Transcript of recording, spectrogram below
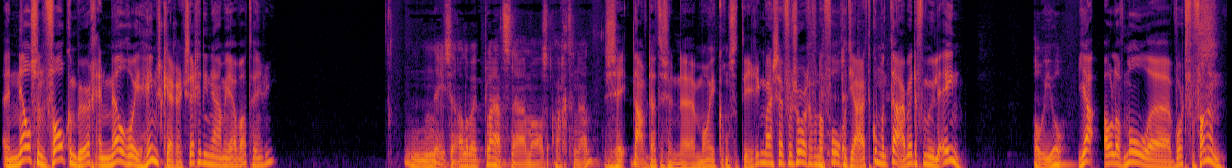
Eh, Nelson Valkenburg en Melroy Heemskerk. Zeggen die namen jou wat, Henry? Nee, het zijn allebei plaatsnamen als achternaam. Ze- nou, dat is een eh, mooie constatering. Maar ze verzorgen vanaf volgend jaar het commentaar bij de Formule 1. Oh joh, Ja, Olaf Mol eh, wordt vervangen.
